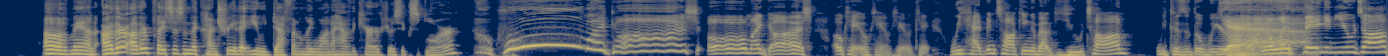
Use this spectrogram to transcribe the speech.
oh man. Are there other places in the country that you definitely want to have the characters explore? oh my gosh. Oh my gosh. Okay, okay, okay, okay. We had been talking about Utah because of the weird Yeah. monolith thing in Utah.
